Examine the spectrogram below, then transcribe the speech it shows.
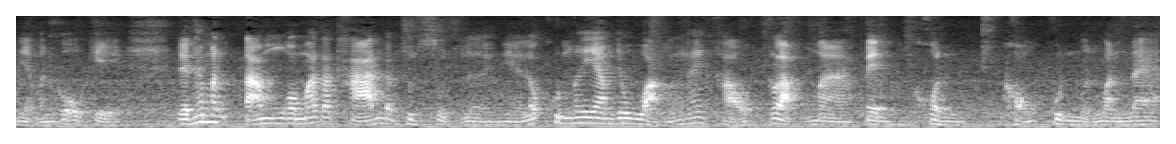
เนี่ยมันก็โอเค แต่ถ้ามันต่ำกว่ามาตรฐานแบบสุดๆเลยเนี่ย แล้วคุณพยายามจะหวังให้เขากลับมาเป็นคนของคุณเหมือนวันแรก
